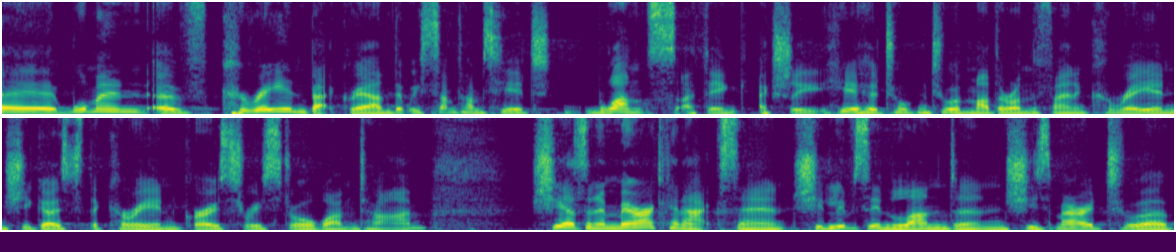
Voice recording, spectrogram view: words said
a woman of Korean background that we sometimes hear t- once, I think, actually hear her talking to her mother on the phone in Korean. She goes to the Korean grocery store one time. She has an American accent. She lives in London. She's married to a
